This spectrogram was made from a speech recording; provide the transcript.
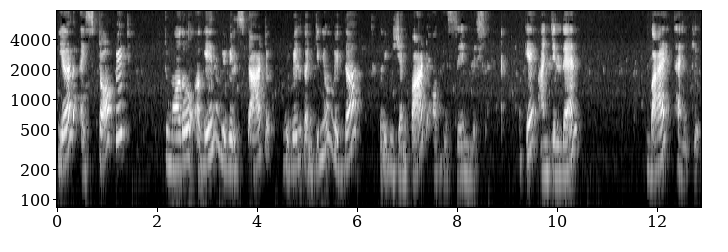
here i stop it. Tomorrow again we will start we will continue with the revision part of the same lesson. Okay until then bye. Thank you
